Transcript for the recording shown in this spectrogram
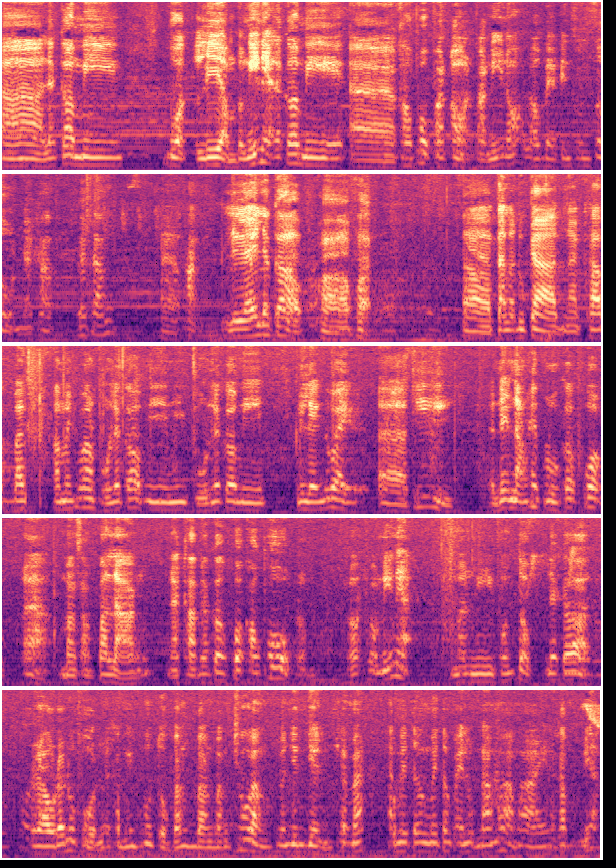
อ่าแล้วก็มีบวกเหลี่ยมตรงนี้เนี่ยแล้วก็มีเอ่อข้าวโพดฝันอ่อนฝั่งนี้เนาะเราแบ่งเป็นโซนๆนะครับก็ทั้งอ่าผักเลื้อยแล้วก็อ่าผักอ่าแต่ละฤดูกาลนะครับบางอ่าไม่ใช่ว่าผลแล้วก็มีมีผลแล้วก็มีมีแรงด้วยเอ่อที่แนะนำให้ปลูกก็พวกอ่ามันสำปะหลังนะครับแล้วก็พวกข้าวโพดแล้วช่วงนี้เนี่ย มันมีฝนตกแล้วก็เราได้รู้ผลนะครับมีฝนตกบางบางบางช่วงมันเย็นๆใช่ไหมก็ไม่ต้องไม่ต้องไปรดน้ำมากมายนะครับเนี่ย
